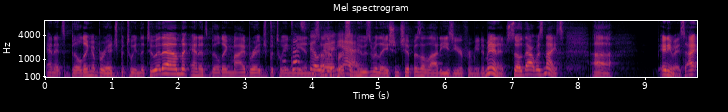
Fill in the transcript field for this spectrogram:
and it's building a bridge between the two of them, and it's building my bridge between me and this feel other person yeah. whose relationship is a lot easier for me to manage. So that was nice. Uh, anyways I,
